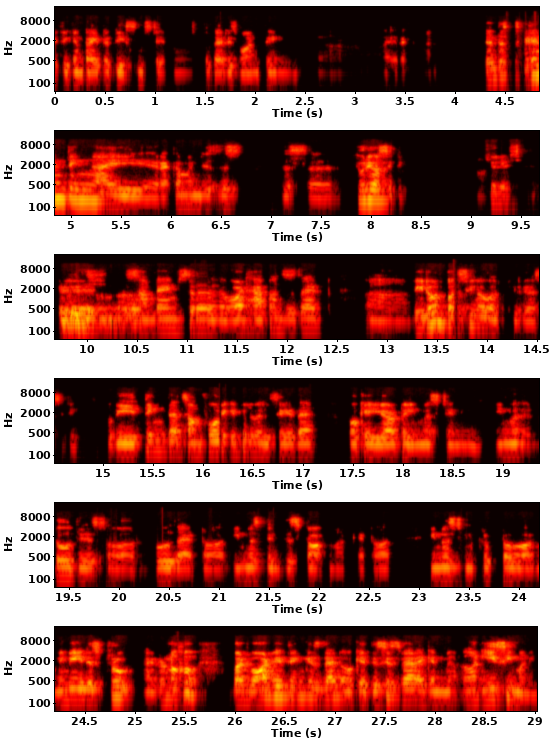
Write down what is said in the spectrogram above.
If you can write a decent statement, so that is one thing uh, I recommend. Then the second thing I recommend is this this uh, curiosity. Curious. Sometimes uh, what happens is that uh, we don't pursue our curiosity. We think that some four people will say that okay, you have to invest in, in do this or do that or invest in this stock market or invest in crypto or maybe it is true i don't know but what we think is that okay this is where i can earn easy money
